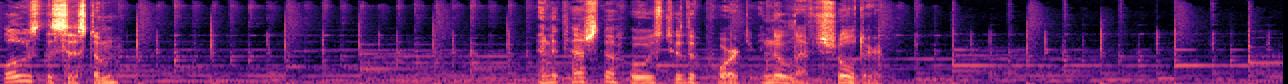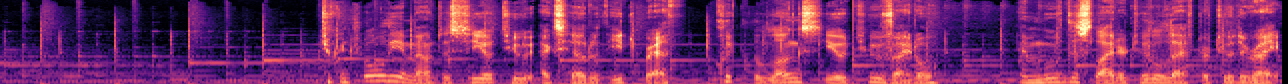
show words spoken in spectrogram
Close the system and attach the hose to the port in the left shoulder. To control the amount of CO2 exhaled with each breath, click the lung CO2 vital and move the slider to the left or to the right.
